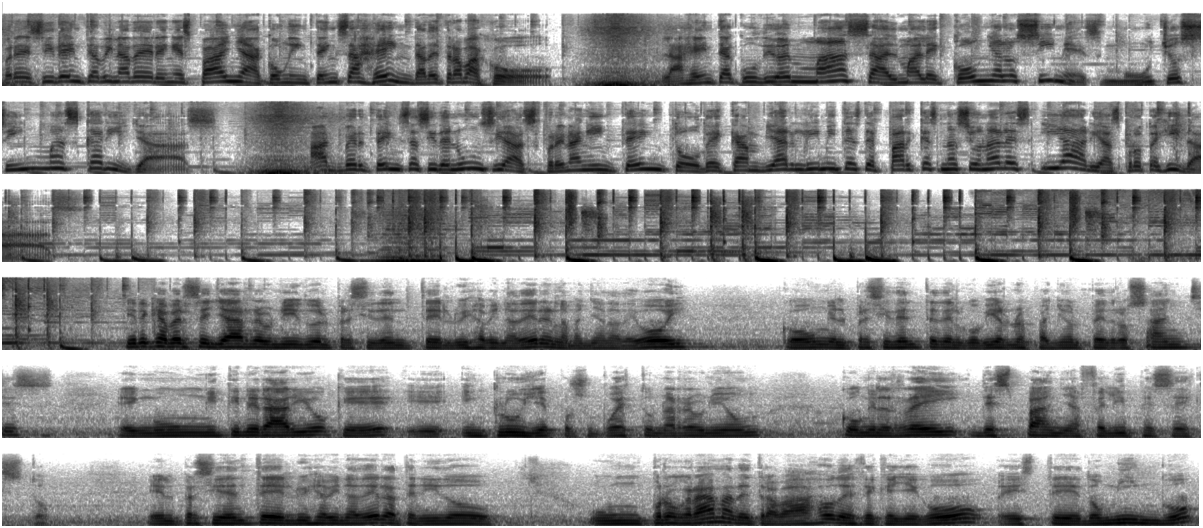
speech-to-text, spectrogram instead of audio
Presidente Abinader en España con intensa agenda de trabajo. La gente acudió en masa al malecón y a los cines, muchos sin mascarillas. Advertencias y denuncias frenan intento de cambiar límites de parques nacionales y áreas protegidas. Tiene que haberse ya reunido el presidente Luis Abinader en la mañana de hoy con el presidente del gobierno español Pedro Sánchez en un itinerario que eh, incluye, por supuesto, una reunión con el rey de España, Felipe VI. El presidente Luis Abinader ha tenido un programa de trabajo desde que llegó este domingo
